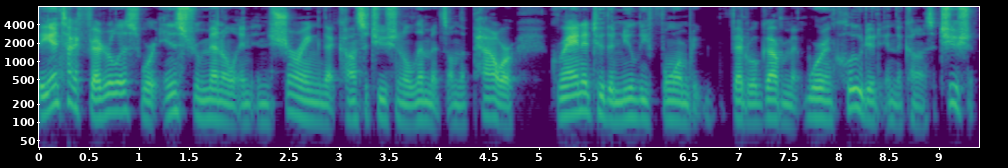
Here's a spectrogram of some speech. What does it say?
The Anti Federalists were instrumental in ensuring that constitutional limits on the power granted to the newly formed federal government were included in the Constitution.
